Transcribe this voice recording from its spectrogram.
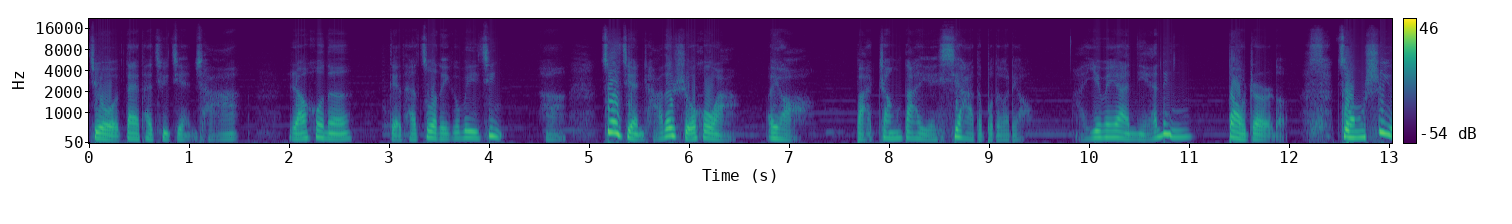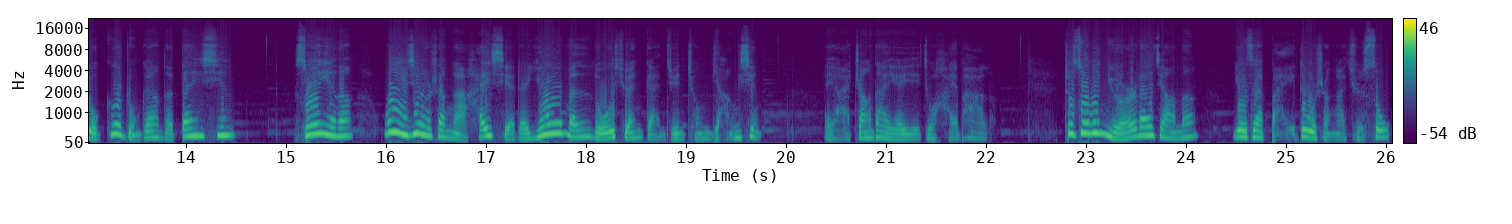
就带他去检查，然后呢，给他做了一个胃镜啊。做检查的时候啊，哎呀，把张大爷吓得不得了啊！因为啊，年龄到这儿了，总是有各种各样的担心，所以呢，胃镜上啊还写着幽门螺旋杆菌呈阳性。哎呀，张大爷也就害怕了。这作为女儿来讲呢，又在百度上啊去搜。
